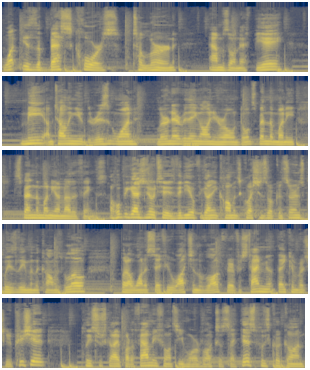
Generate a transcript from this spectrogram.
what is the best course to learn Amazon FBA? Me, I'm telling you, there isn't one. Learn everything on your own. Don't spend the money. Spend the money on other things. I hope you guys enjoyed today's video. If you got any comments, questions, or concerns, please leave them in the comments below. But I want to say if you're watching the vlog for the first time, thank you very much. I appreciate it. Please subscribe part of the family. If you want to see more vlogs just like this, please click on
